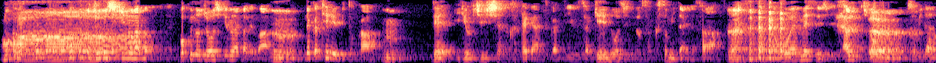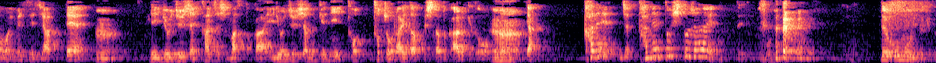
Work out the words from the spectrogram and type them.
僕僕の常識の中ではね、僕の常識の中では、うん。なんかテレビとかうん。で医療従事者の方がとかっていうさ、芸能人のさ、クソみたいなさ、うんなんか応援メッセージあるでしょ、うんクソみたいな応援メッセージあって、うん。で医療従事者に感謝しますとか、医療従事者向けに都都庁をライトアップしたとかあるけど、うん。いや、金じゃ、金と人じゃないのって思う。うん、って思うんだけど。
